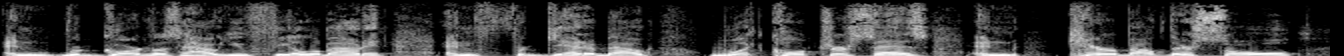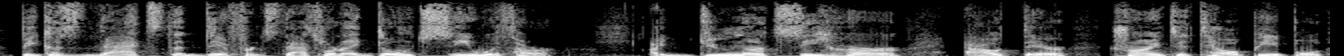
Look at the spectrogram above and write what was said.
and regardless how you feel about it and forget about what culture says and care about their soul because that's the difference. That's what I don't see with her. I do not see her out there trying to tell people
